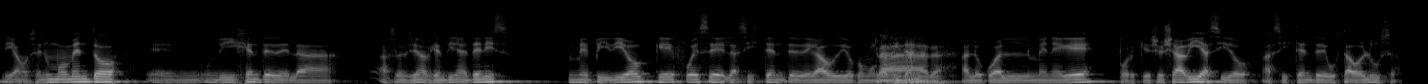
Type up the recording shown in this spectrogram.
digamos. En un momento, un dirigente de la Asociación Argentina de Tenis me pidió que fuese el asistente de Gaudio como capitán, a lo cual me negué porque yo ya había sido asistente de Gustavo Luza.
